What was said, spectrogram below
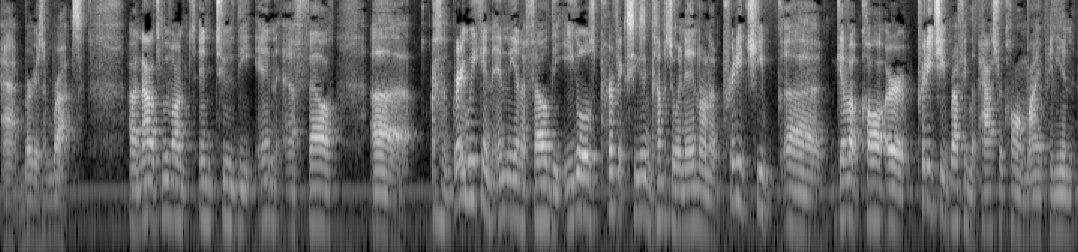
at Burgers and Brats. Uh, now let's move on into the NFL. Great weekend in the NFL. The Eagles' perfect season comes to an end on a pretty cheap uh, give up call, or pretty cheap roughing the passer call, in my opinion,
